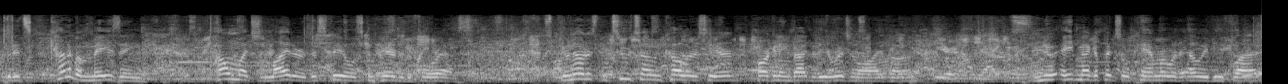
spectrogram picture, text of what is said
but it's kind of amazing how much lighter this feels compared to the 4S. You'll notice the two-tone colors here, harkening back to the original iPhone. The new 8 megapixel camera with a LED flash.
